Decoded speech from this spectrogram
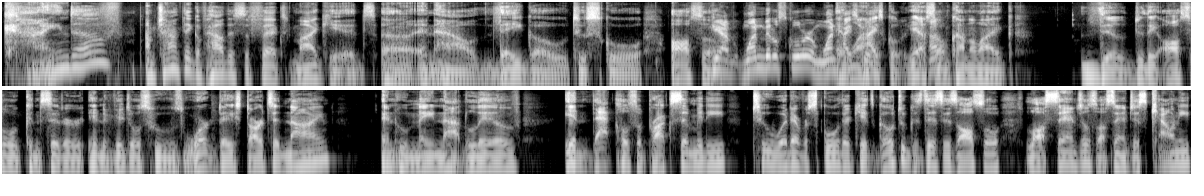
Kind of. I'm trying to think of how this affects my kids uh, and how they go to school. Also, you have one middle schooler and one and high one schooler. high schooler. Yeah, Uh-huh. so I'm kind of like, do, do they also consider individuals whose workday starts at nine and who may not live in that close of proximity to whatever school their kids go to? Because this is also Los Angeles, Los Angeles County,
